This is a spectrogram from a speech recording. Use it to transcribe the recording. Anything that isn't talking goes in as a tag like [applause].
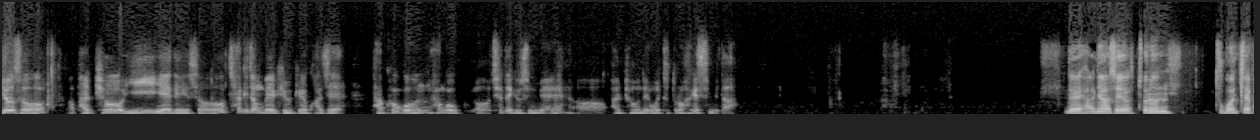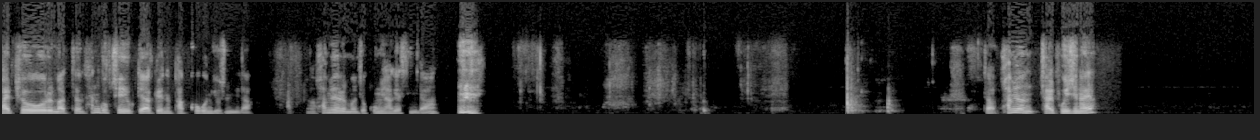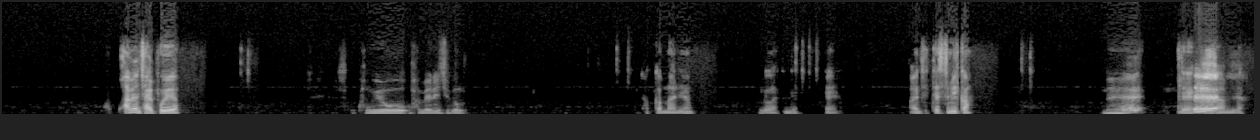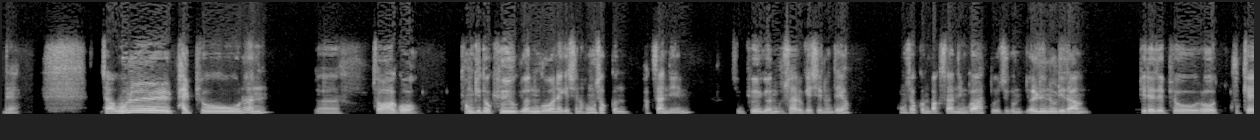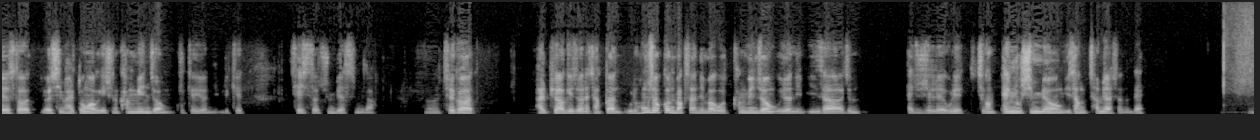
이어서 발표 2에 대해서 차기 정부의 교육개혁 과제 박호곤 한국 어, 최대 교수님의 어, 발표 내용을 듣도록 하겠습니다. 네, 안녕하세요. 저는 두 번째 발표를 맡은 한국체육대학교에 있는 박호근 교수입니다. 어, 화면을 먼저 공유하겠습니다. [clears throat] 자, 화면 잘 보이시나요? 화면 잘 보여요? 공유 화면이 지금 잠깐만요. 이거 같은데? 네. 아, 이제 됐습니까? 네, 네, 네. 감사합니다. 네. 자, 오늘 발표는 어, 저하고 경기도 교육연구원에 계시는 홍석근 박사님, 지금 교육연구사로 계시는데요. 홍석근 박사님과 또 지금 열린우리당 비례대표로 국회에서 열심히 활동하고 계시는 강민정 국회의원님 이렇게 셋이서 준비했습니다. 어, 제가 발표하기 전에 잠깐 우리 홍석근 박사님하고 강민정 의원님 인사 좀 해주실래요? 우리 지금 160명 이상 참여하셨는데.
